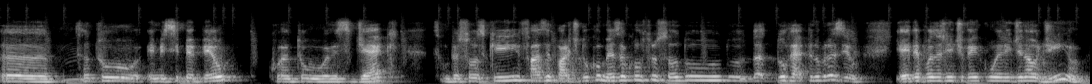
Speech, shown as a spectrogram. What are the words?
uh, tanto MC Bebeu quanto MC Jack são pessoas que fazem parte do começo da construção do, do, da, do rap no Brasil. E aí depois a gente vem com ele Dinaldinho,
